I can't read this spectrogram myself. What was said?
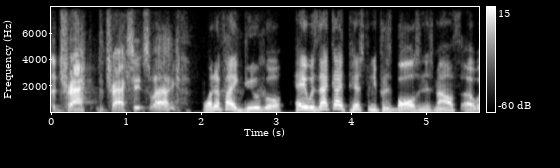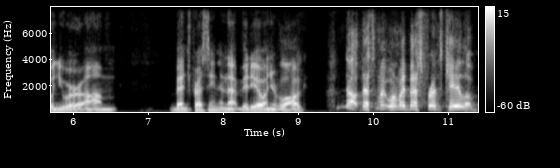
the track, the tracksuit swag. What if I Google, hey, was that guy pissed when you put his balls in his mouth uh, when you were um, bench pressing in that video on your vlog? No, that's my one of my best friends, Caleb.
